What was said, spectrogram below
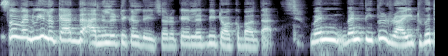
So when we look at the analytical nature, okay, let me talk about that. When when people write with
